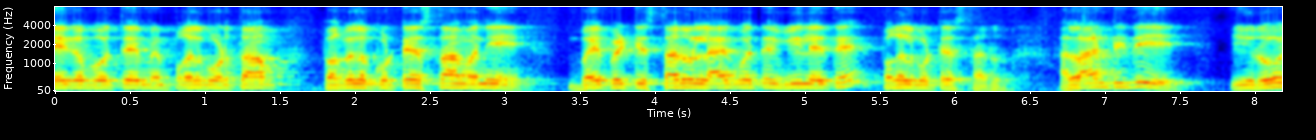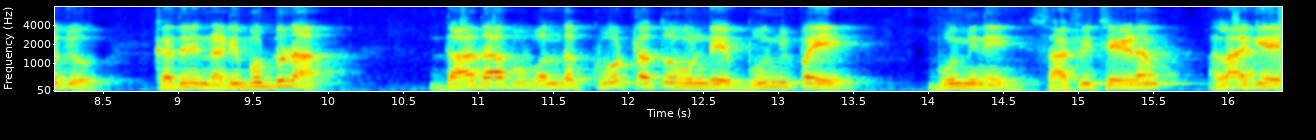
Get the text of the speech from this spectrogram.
లేకపోతే మేము పగలు కొడతాం పగలు కొట్టేస్తామని భయపెట్టిస్తారు లేకపోతే వీలైతే పగలు కొట్టేస్తారు. అలాంటిది ఈరోజు కదిరి నడిబొడ్డున దాదాపు వంద కోట్లతో ఉండే భూమిపై భూమిని సాఫీ చేయడం అలాగే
